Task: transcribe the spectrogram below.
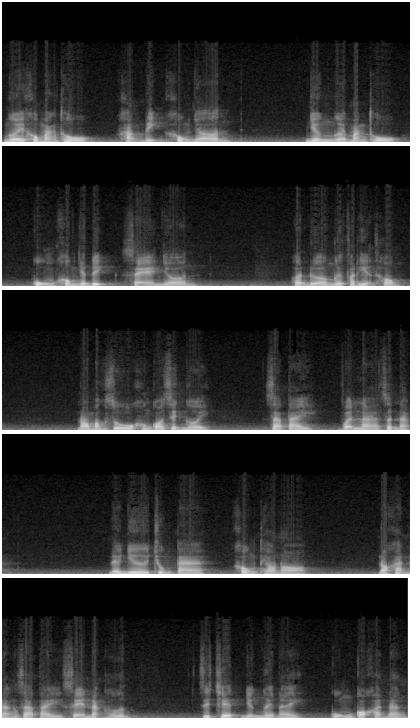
Người không mang thù khẳng định không nhớ ơn Nhưng người mang thù cũng không nhất định sẽ nhớ ơn Hơn nữa người phát hiện không? Nó mặc dù không có giết người, Ra tay vẫn là rất nặng. Nếu như chúng ta không theo nó Nó khả năng ra tay sẽ nặng hơn. Giết chết những người này cũng có khả năng.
